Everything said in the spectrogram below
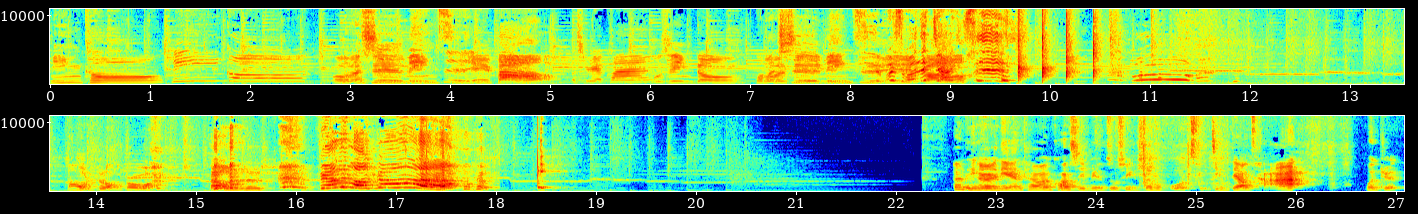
明空，明空，我们是名子预报，我是月宽，我是印东，我们是名子子。为什么再讲一次？那我是老高，那我是不要再老高了。二零二二年台湾跨性别族群生活处境调查。问卷，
